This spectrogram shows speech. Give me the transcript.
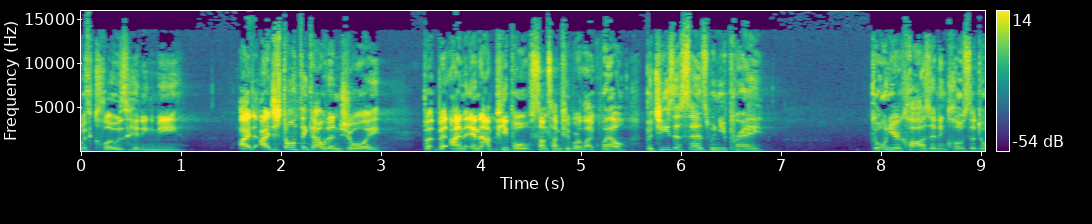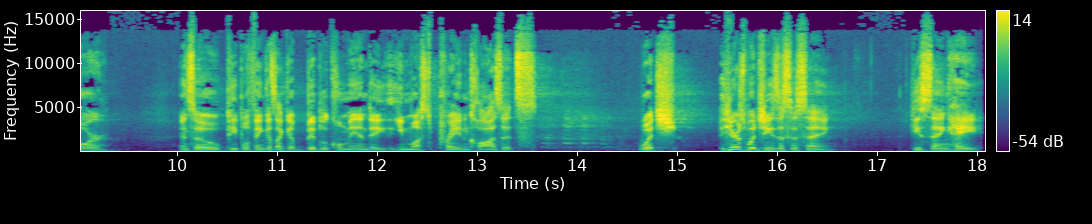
with clothes hitting me. I, I just don't think I would enjoy. But, but and people, sometimes people are like, well, but Jesus says when you pray, go in your closet and close the door. And so people think it's like a biblical mandate you must pray in closets, which here's what Jesus is saying He's saying, hey,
